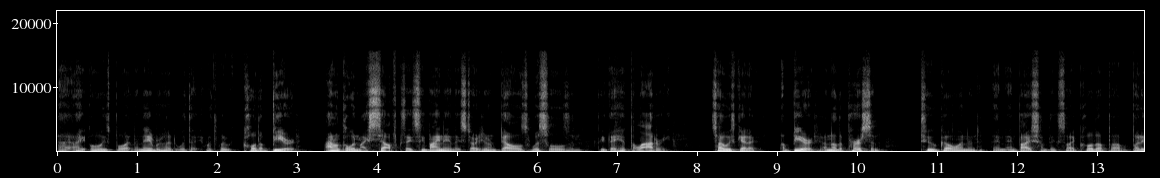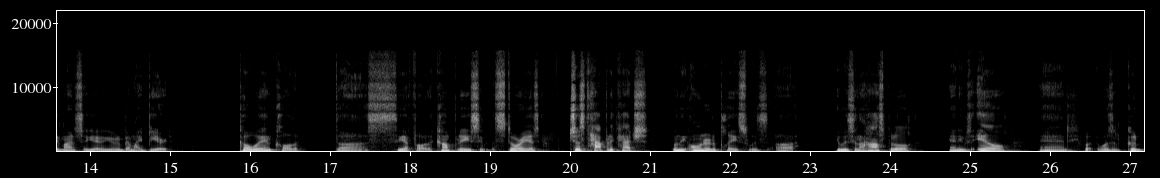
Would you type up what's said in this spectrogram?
I, I always bought in the neighborhood with a, with what we called a beard. I don't go in myself because they see my name. They start hearing bells, whistles, and think they hit the lottery. So I always get a, a beard, another person, to go in and, and, and buy something. So I called up a buddy of mine and said, yeah, you're going to be my beard. Go in, call the uh, CFO of the company, see what the story is. Just happened to catch when the owner of the place was uh, he was in a hospital and he was ill and it wasn't good.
